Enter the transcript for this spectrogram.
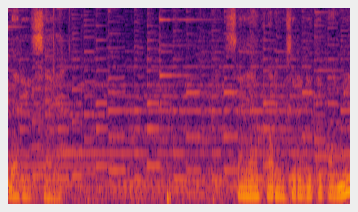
dari saya. Saya Faru Sirditi pamit.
